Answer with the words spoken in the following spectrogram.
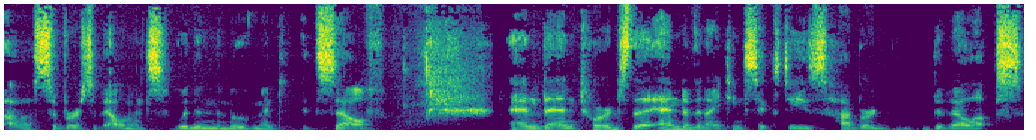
uh, subversive elements within the movement itself. And then towards the end of the 1960s, Hubbard develops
